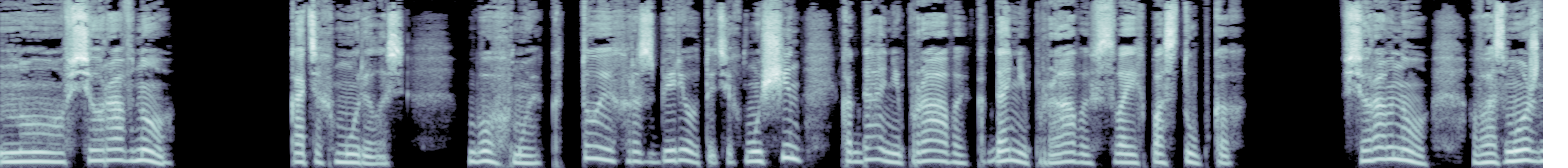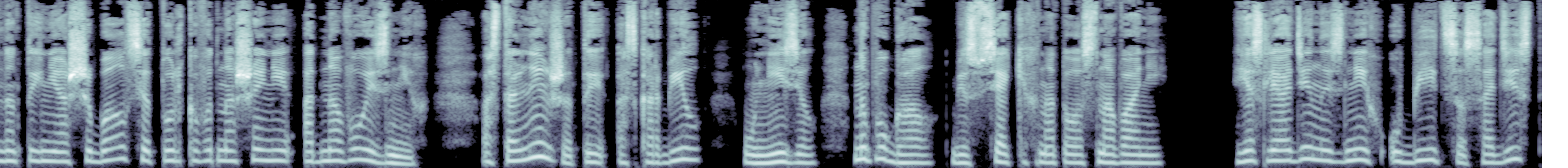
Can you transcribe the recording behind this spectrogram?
«Но все равно...» Катя хмурилась. «Бог мой, кто их разберет, этих мужчин, когда они правы, когда не правы в своих поступках? Все равно, возможно, ты не ошибался только в отношении одного из них. Остальных же ты оскорбил, унизил, напугал, без всяких на то оснований. Если один из них убийца-садист,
